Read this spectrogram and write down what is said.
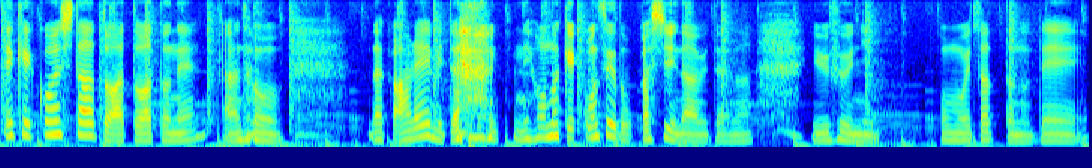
で結婚した後後々ねあのなんかあれみたいな。日本の結婚制度おかしいなみたいないうふうに思い立ったので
